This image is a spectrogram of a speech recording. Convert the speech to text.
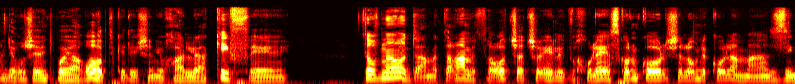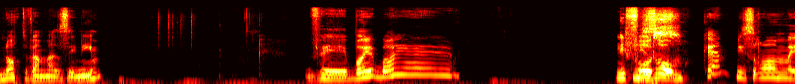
אני רושמת פה הערות כדי שאני אוכל להקיף. אה, טוב מאוד. את המטרה, המטרות שאת שואלת וכולי. אז קודם כל, שלום לכל המאזינות והמאזינים. ובואי, בואי... אה, נפרוס. נזרום. כן, נזרום. אה,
